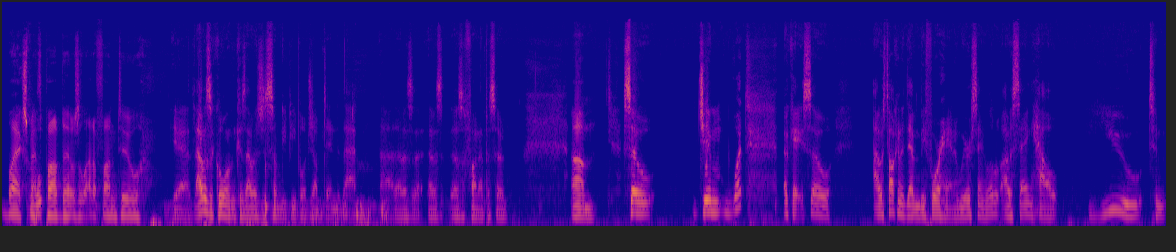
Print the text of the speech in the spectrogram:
Blacksmith Well- Pub, that was a lot of fun too. yeah, that was a cool one because that was just so many people jumped into that. Uh, that was a that was that was a fun episode. Um, so Jim, what? Okay, so I was talking to Devin beforehand, and we were saying a little. I was saying how you to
